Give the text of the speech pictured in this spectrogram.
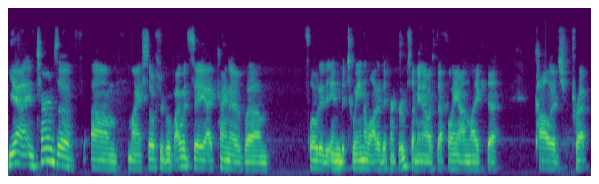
Yeah, in terms of um, my social group, I would say I kind of um, floated in between a lot of different groups. I mean, I was definitely on like the college prep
